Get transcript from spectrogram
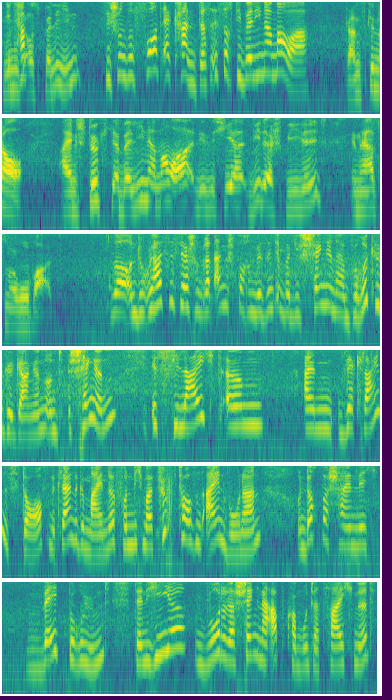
nämlich aus Berlin. Sie schon sofort erkannt, das ist doch die Berliner Mauer. Ganz genau. Ein Stück der Berliner Mauer, die sich hier widerspiegelt im Herzen Europas. So, und du hast es ja schon gerade angesprochen, wir sind über die Schengener Brücke gegangen und Schengen ist vielleicht ähm, ein sehr kleines Dorf, eine kleine Gemeinde von nicht mal 5000 Einwohnern und doch wahrscheinlich weltberühmt, denn hier wurde das Schengener Abkommen unterzeichnet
